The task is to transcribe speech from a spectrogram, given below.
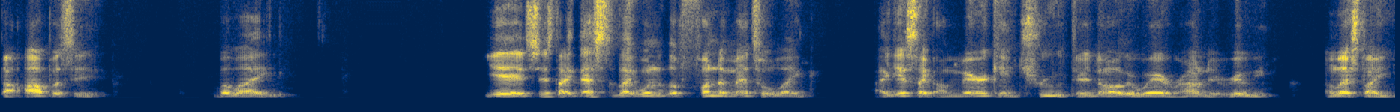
the opposite, but like, yeah, it's just like that's like one of the fundamental like I guess like American truth. There's no other way around it, really, unless like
